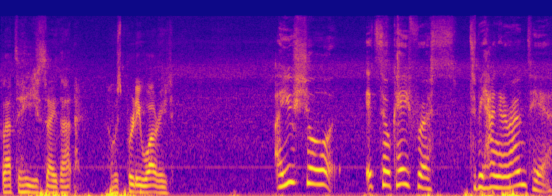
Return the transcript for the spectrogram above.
Glad to hear you say that. I was pretty worried. Are you sure it's okay for us to be hanging around here?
